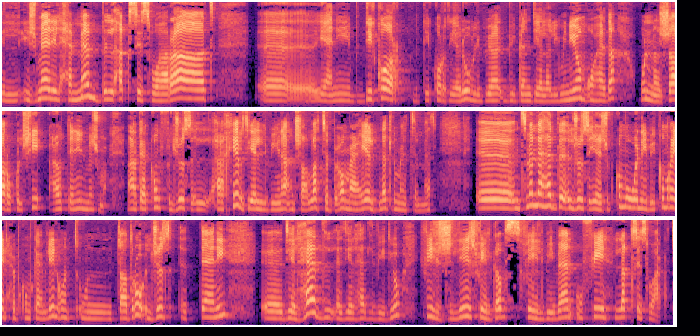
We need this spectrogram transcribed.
الإجمالي الحمام بالأكسسوارات. يعني بالديكور بالديكور ديالو بالبيبان ديال الألومنيوم وهذا والنجار وكل شيء. عاوتاني المجموع. نعطي لكم في الجزء الأخير ديال البناء إن شاء الله. تبعوا معايا البنات المهتمات أه نتمنى هذا الجزء يعجبكم ووني بكم راني نحبكم كاملين. وانتظروا الجزء الثاني أه ديال هذا ديال هذا الفيديو. فيه الجليج فيه القبص فيه البيبان وفيه الأكسسوارات.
